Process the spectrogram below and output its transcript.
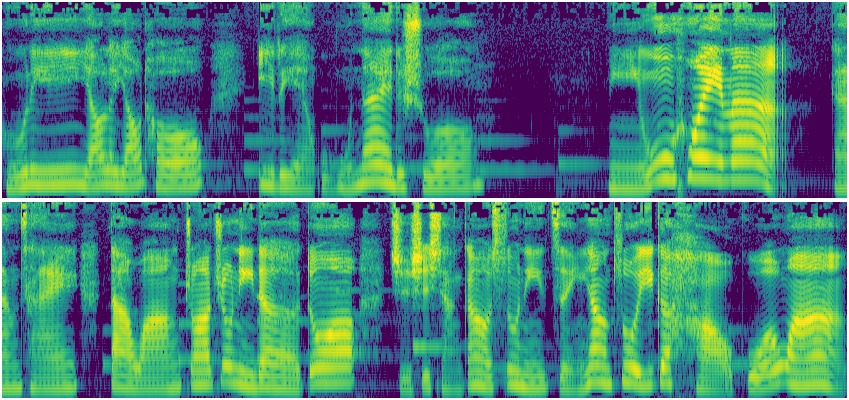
狐狸摇了摇头，一脸无奈地说：“你误会了。”刚才大王抓住你的耳朵，只是想告诉你怎样做一个好国王，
